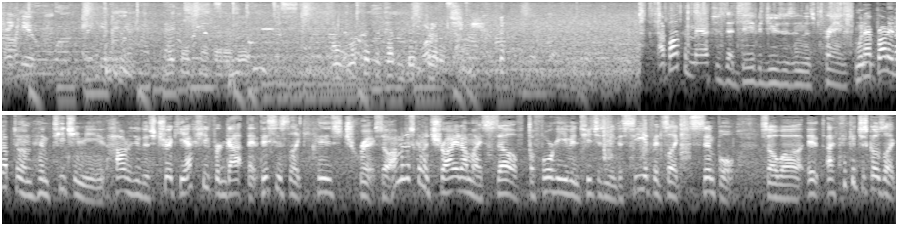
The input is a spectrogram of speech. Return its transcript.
Thank you. I bought the matches that David uses in this prank. When I brought it up to him, him teaching me how to do this trick, he actually forgot that this is like his trick. So I'm just gonna try it on myself before he even teaches me to see if it's like simple. So uh, it, I think it just goes like,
